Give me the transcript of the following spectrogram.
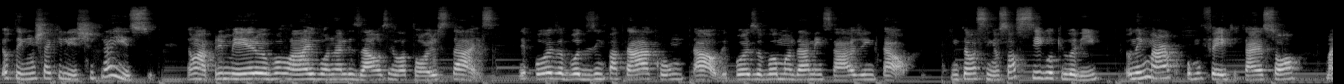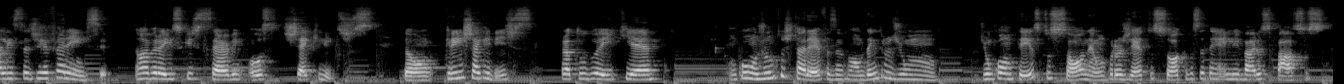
eu tenho um checklist para isso. Então, ah, primeiro eu vou lá e vou analisar os relatórios tais, depois eu vou desempatar com tal, depois eu vou mandar mensagem tal. Então, assim, eu só sigo aquilo ali, eu nem marco como feito, tá? É só uma lista de referência. Então, é para isso que servem os checklists. Então, crie checklists para tudo aí que é um conjunto de tarefas, então, dentro de um, de um contexto só, né? Um projeto só, que você tem ali vários passos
